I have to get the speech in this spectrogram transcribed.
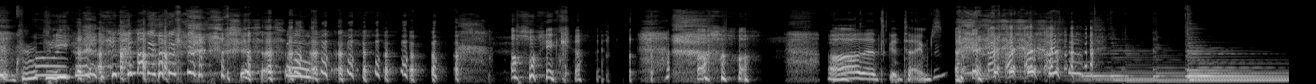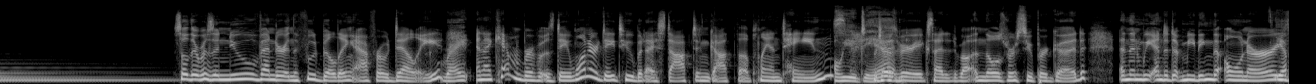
a groupie. Oh my god. Oh, oh, So there was a new vendor in the food building, Afro Deli. Right. And I can't remember if it was day one or day two, but I stopped and got the plantains. Oh, you did? Which I was very excited about. And those were super good. And then we ended up meeting the owner. Yep.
